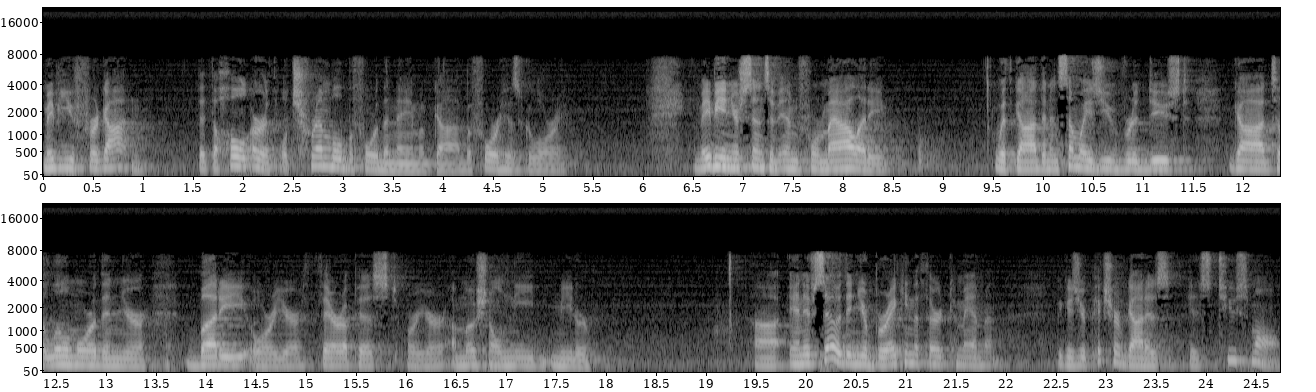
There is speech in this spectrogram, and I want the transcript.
Maybe you've forgotten that the whole earth will tremble before the name of God, before his glory. Maybe in your sense of informality, with God that in some ways you've reduced God to little more than your buddy or your therapist or your emotional need meter. Uh, and if so, then you're breaking the third commandment because your picture of God is, is too small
